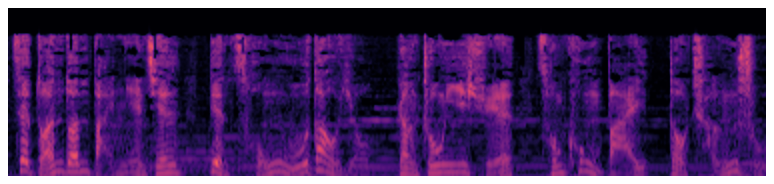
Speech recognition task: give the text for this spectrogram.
在短短百年间便从无到有，让中医学从空白到成熟。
